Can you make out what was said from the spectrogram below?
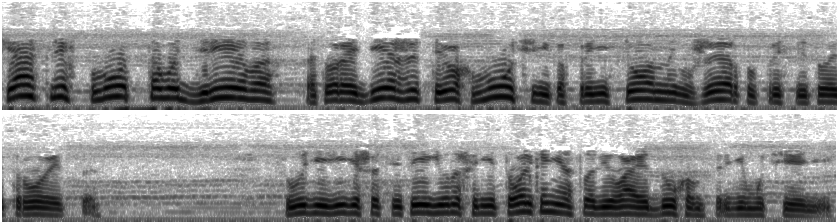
Счастлив плод того древа, которое держит трех мучеников, принесенных в жертву Пресвятой Троице. Судьи, видя, что святые юноши не только не ослабевают духом среди мучений,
